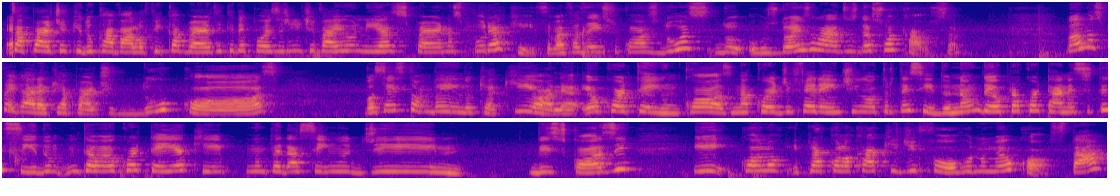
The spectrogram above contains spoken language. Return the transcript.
Essa parte aqui do cavalo fica aberta que depois a gente vai unir as pernas por aqui. Você vai fazer isso com as duas, do, os dois lados da sua calça. Vamos pegar aqui a parte do cos. Vocês estão vendo que aqui, olha, eu cortei um cos na cor diferente em outro tecido. Não deu pra cortar nesse tecido, então eu cortei aqui num pedacinho de viscose e, colo pra colocar aqui de forro no meu cos, tá?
